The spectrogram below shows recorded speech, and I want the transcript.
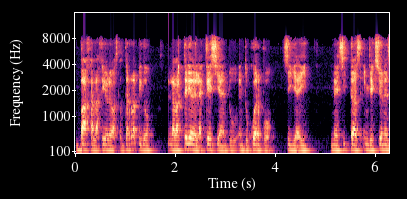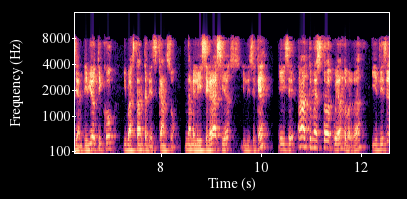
baja la fiebre bastante rápido. La bacteria de la quesia en tu, en tu cuerpo sigue ahí necesitas inyecciones de antibiótico y bastante descanso. Nami le dice gracias y él dice ¿qué? Y dice, ah, tú me has estado cuidando, ¿verdad? Y él dice,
